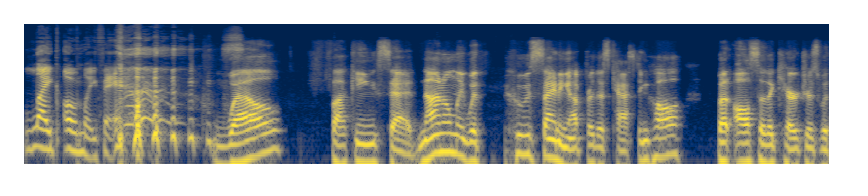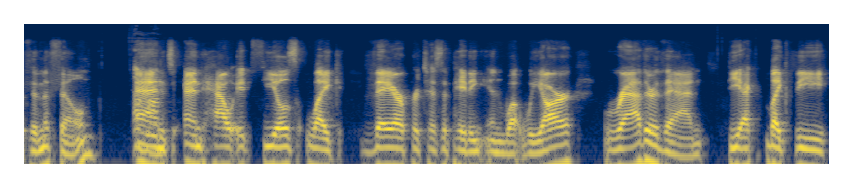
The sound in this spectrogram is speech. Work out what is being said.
like OnlyFans. well fucking said. Not only with who's signing up for this casting call, but also the characters within the film Uh-huh. and and how it feels like they are participating in what we are rather than the like the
